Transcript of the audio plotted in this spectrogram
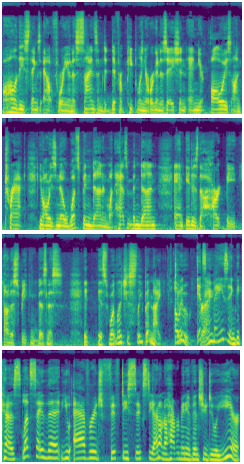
all of these things out for you and assigns them to different people in your organization. And you're always on track. You always know what's been done and what hasn't been done. And it is the heartbeat of a speaking business. It, it's what lets you sleep at night, Oh, it- it's right? amazing because let's say that you average 50, 60, I don't know however many events you do a year.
